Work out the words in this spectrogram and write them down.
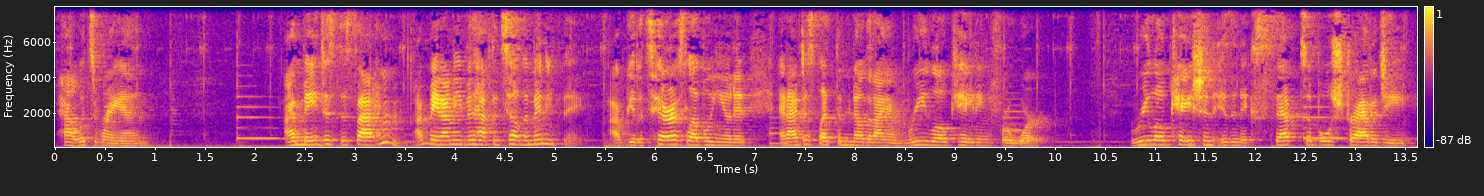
how it's ran, I may just decide, hmm, I may not even have to tell them anything. I'll get a terrace level unit and I just let them know that I am relocating for work. Relocation is an acceptable strategy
